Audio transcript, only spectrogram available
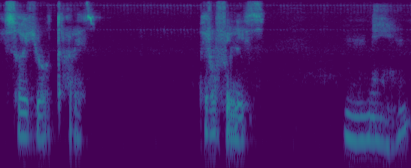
y soy yo otra vez. Pero feliz. Bien.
